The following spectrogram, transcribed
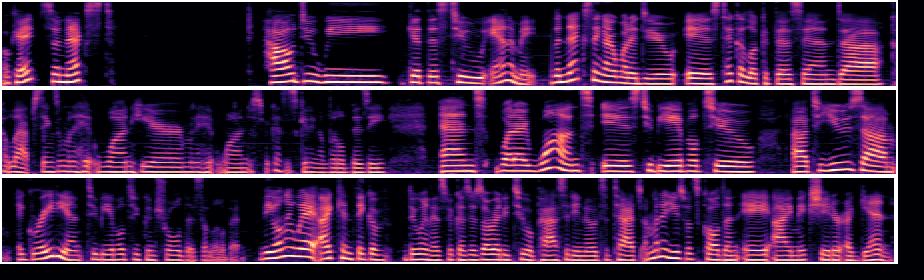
Okay, so next, how do we get this to animate? The next thing I want to do is take a look at this and uh, collapse things. I'm going to hit one here. I'm going to hit one just because it's getting a little busy. And what I want is to be able to uh, to use um, a gradient to be able to control this a little bit. The only way I can think of doing this, because there's already two opacity nodes attached, I'm going to use what's called an AI mix shader again.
